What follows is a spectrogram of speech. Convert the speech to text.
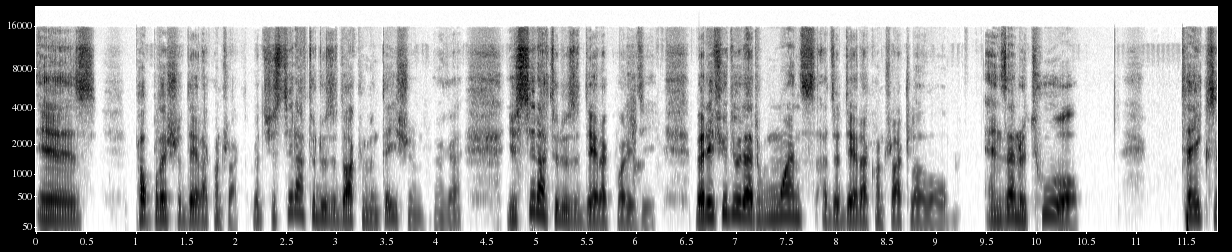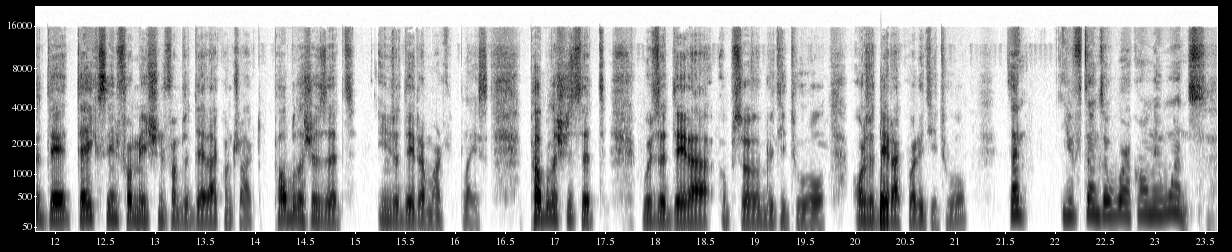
is publish a data contract but you still have to do the documentation okay? You still have to do the data quality. But if you do that once at the data contract level and then a tool takes the takes the information from the data contract publishes it in the data marketplace, publishes it with the data observability tool or the data quality tool, then you've done the work only once.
